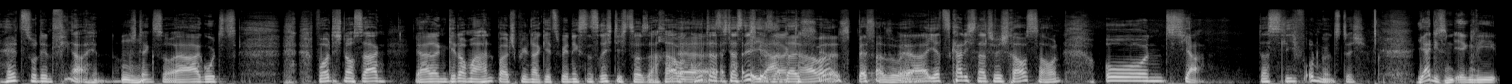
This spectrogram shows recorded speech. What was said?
hält so den Finger hin. Und ich denk so, ja gut, wollte ich noch sagen, ja, dann geh doch mal Handball spielen, da geht's wenigstens richtig zur Sache. Aber gut, dass ich das nicht ja, gesagt das, habe. Das ist besser so. ja, Ja, jetzt kann ich es natürlich raushauen. Und ja, das lief ungünstig. ja die sind irgendwie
